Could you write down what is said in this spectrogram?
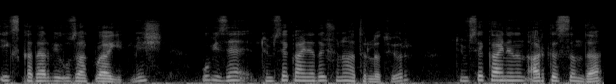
x kadar bir uzaklığa gitmiş. Bu bize tümsek aynada şunu hatırlatıyor. Tümsek aynanın arkasında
